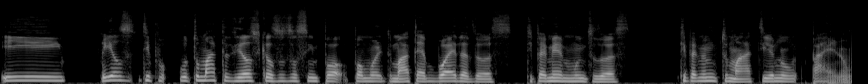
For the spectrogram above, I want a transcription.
E eles, tipo, o tomate deles que eles usam assim para, para o molho de tomate é boeda doce. Tipo, é mesmo muito doce. Tipo, é mesmo tomate. E eu não, pá, eu não,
